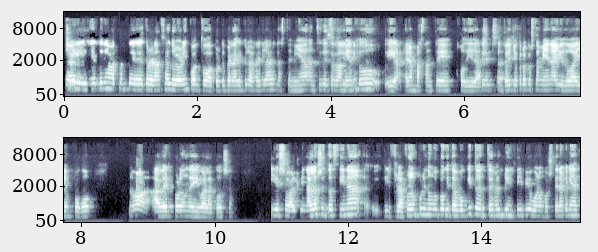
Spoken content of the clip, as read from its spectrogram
Claro. Sí, yo tenía bastante tolerancia al dolor en cuanto a, porque es verdad que tú las reglas las tenía antes del Sí. tratamiento y eran bastante jodidas. Entonces yo creo que eso también ayudó a ella un poco, ¿no? A, a ver por dónde iba la cosa. Y eso, al final la oxitocina eh, la fueron poniendo muy poquito a poquito, entonces al principio, bueno, pues tenía pequeñas,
